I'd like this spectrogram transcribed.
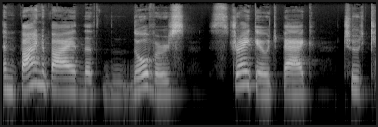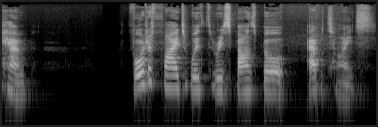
and by and by the lovers straggled back to camp, fortified with responsible appetites.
